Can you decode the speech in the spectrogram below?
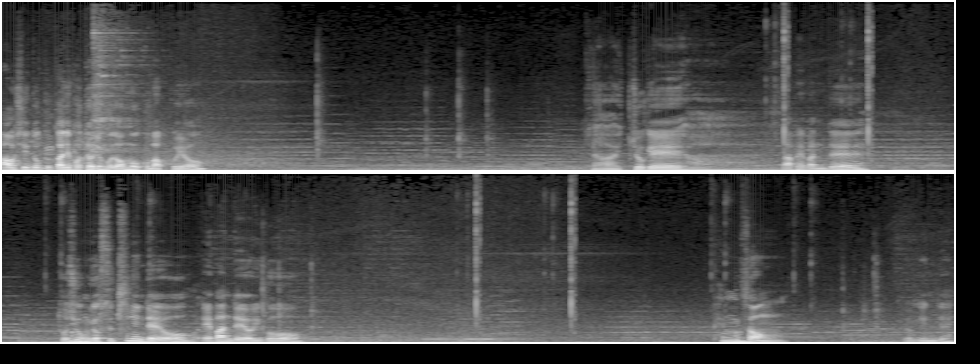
하우시도 끝까지 버텨준 거 너무 고맙고요. 자, 이쪽에, 아, 쌉 에반데. 도시공격 수춘인데요. 에반데요, 이거. 팽성. 여기인데.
